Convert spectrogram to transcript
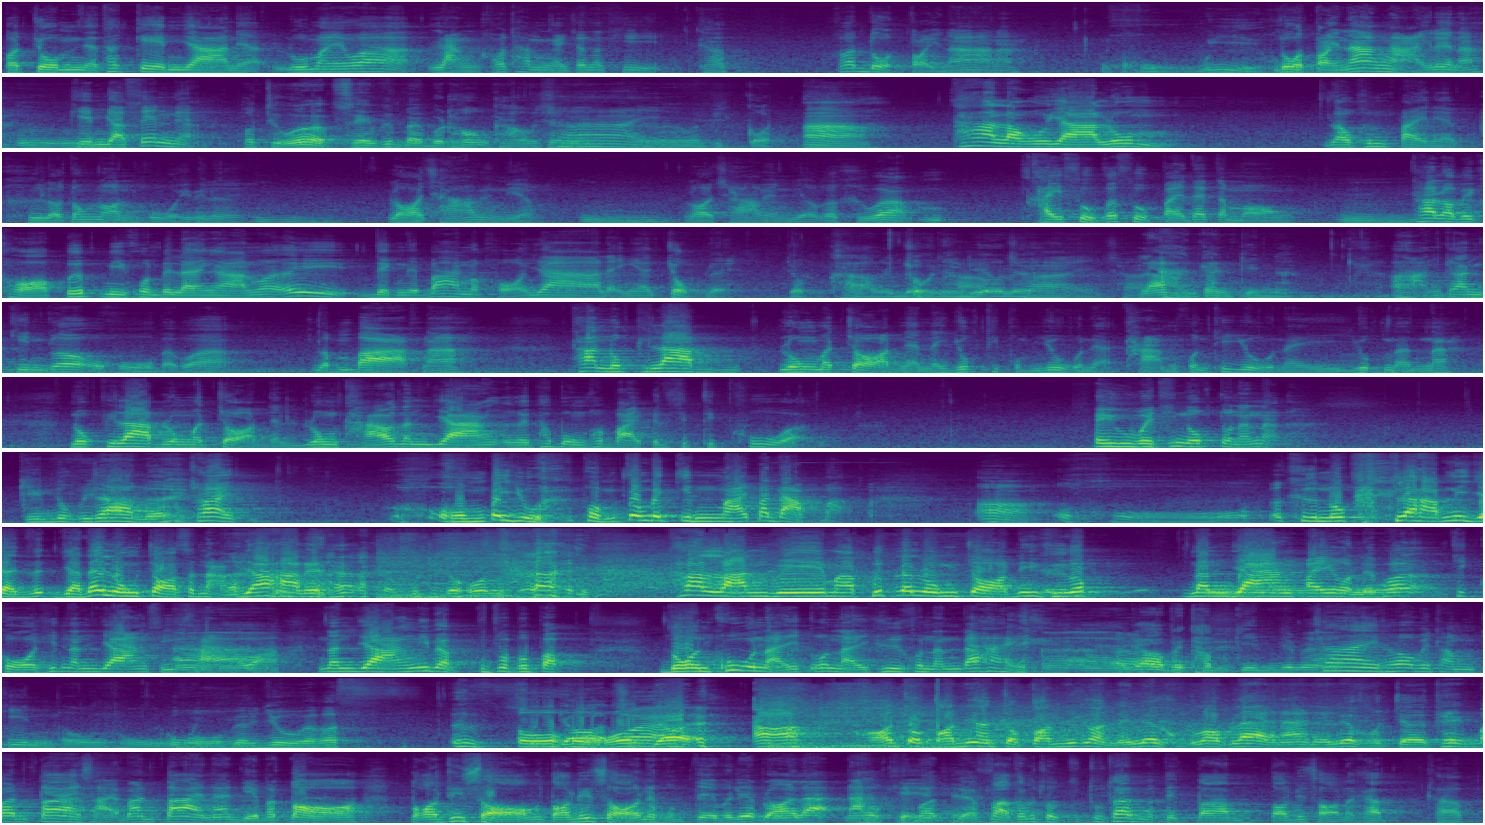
พอจมเนี่ย ถ้าเกมยาเนี่ย รู้ไหมว่าหลังเขาทำไงเจ้าหน้าที่ครับ ก็โดดต่อยหน้านะโอ้โหโดดต่อยหน้าหงายเลยนะเกมยาเส้นเนี่ยเขาถือว่าแบบเซฟขึ้นไปบนห้องเขาใช่ไหมใช่เออมันผิดกฎอ่า ถ้าเรายาล่ม เราขึ้นไปเนี่ย คือเราต้องนอนโหยไปเลยรอเช้าอย่างเดียวรอเช้าอย่างเดียวก็คือว่า ใครสูบก็สูบไปได้แต่มอง ถ้าเราไปขอปุ๊บมีคนไปรายงานว่าเอ้ยเด็กในบ้านมาขอยาอะไรเงี้ยจบเลย จบข่าวเลยโดจบนอย่างข่าวเดียวเลย ใช่ใช่แล้วอาหารการกินนะอาหารการกินก็โอ้โหแบบว่าลำบากนะ ถ้านกพิราบลงมาจอดเนี่ยในยุคที่ผมอยู่เนี่ยถามคนที่อยู่ในยุคนั้นนะนกพิราบลงมาจอดเนี่ยรองเท้านันยางเอยพระบงพระใบเป็นสิบสิบคู่อะปลิวไปที่นกตัวนั้นอะกินนกพิราบเลย ใช่ ผมไปอยู่ ผมต้องไปกินไม้ประดับอะ อ่าโอ้โห ก็คือนกพิราบนี่อย่าอย่าได้ลงจอดสนามหญ้าเลยนะโดนเลยใช่ถ้าลานเวย์มาปุ๊บแล้วลงจอดนี่คือว่านันยางไปก่อนเลยเพราะที่โกที่นันยางสีขาวอะนันยางนี่แบบปุ๊บปุ๊บปุ๊บปุ๊บโดนคู่ไหนตัวไหนคือคนนั้นได้อ่าๆแล้วก็เอาไปทำกินใช่ไหมใช่เขาเอาไปทำกิน โอ้โห โอ้โหแบบอยู่แบบว่า โตสุดยโหอดสุดยอดอะอะขอจบตอนนี้ก่อนจบตอนนี้ก่อนในเรื่องของรอบแรกนะ ในเรื่องของเจอเท่งบ้านใต้สายบ้านใต้นะ เดี๋ยวมาต่อตอนที่สองตอนที่สองเนี่ยผมเตรียมไว้เรียบร้อยแล้วนะโอเคเดี๋ยวมาเดี๋ยวฝากท่านผู้ชมทุกท่านมาติดตามตอนที่สองนะครับครับ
